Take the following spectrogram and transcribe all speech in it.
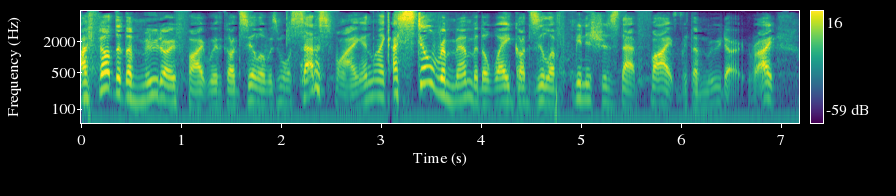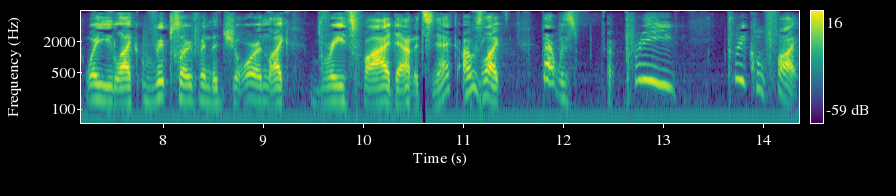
I felt that the Muto fight with Godzilla was more satisfying, and like, I still remember the way Godzilla finishes that fight with a Muto, right? Where he like rips open the jaw and like breathes fire down its neck. I was like, that was a pretty, pretty cool fight.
